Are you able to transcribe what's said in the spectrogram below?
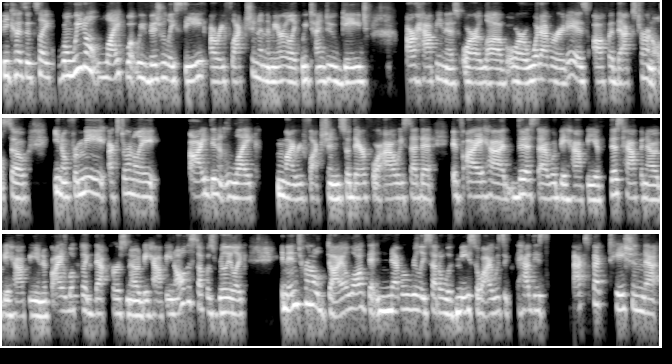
because it's like when we don't like what we visually see, our reflection in the mirror, like we tend to gauge our happiness or our love or whatever it is off of the external. So, you know, for me, externally, I didn't like my reflection. So therefore, I always said that if I had this, I would be happy. If this happened, I would be happy. And if I looked like that person, I would be happy. And all this stuff was really like an internal dialogue that never really settled with me. So I was had this expectation that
